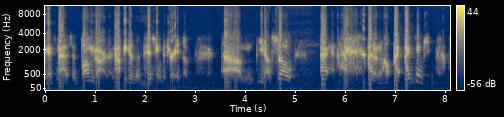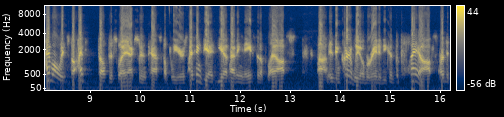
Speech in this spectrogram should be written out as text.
against Madison Bumgarner, not because the pitching betrayed them. Um, you know, so I, I, I don't know. I, I think I've always felt felt actually the past couple years. I think the idea of having an ace in the playoffs um, is incredibly overrated because the playoffs are the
